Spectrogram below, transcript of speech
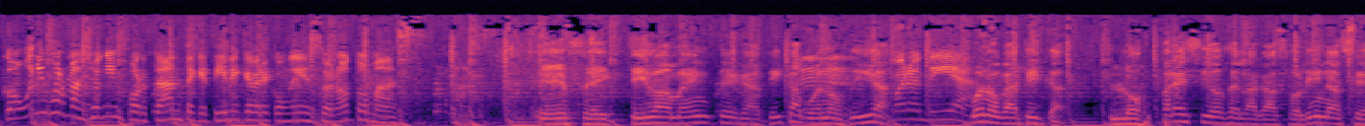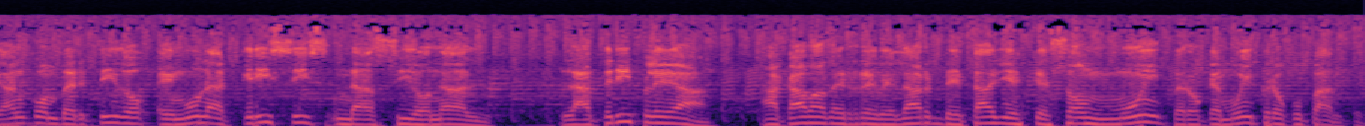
con una información importante que tiene que ver con eso, ¿no, Tomás? Efectivamente, Gatica, buenos días. Buenos días. Bueno, Gatica, los precios de la gasolina se han convertido en una crisis nacional. La AAA acaba de revelar detalles que son muy, pero que muy preocupantes.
